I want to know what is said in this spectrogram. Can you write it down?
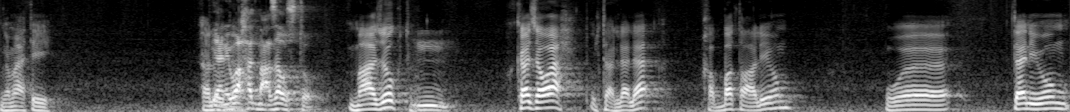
جماعة إيه؟ قالوا يعني واحد مع زوجته. مع زوجته. مم. كذا واحد. قلت لا لا خبطوا عليهم. وتاني يوم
